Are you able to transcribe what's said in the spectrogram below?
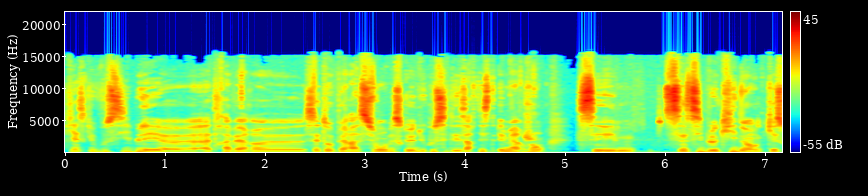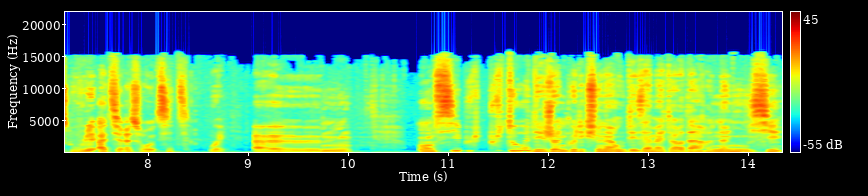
Qui est-ce que vous ciblez euh, à travers cette opération? Parce que du coup, c'est des artistes émergents. C'est, ça cible qui Qu'est-ce que vous voulez attirer sur votre site? Oui. on cible plutôt des jeunes collectionneurs ou des amateurs d'art non initiés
